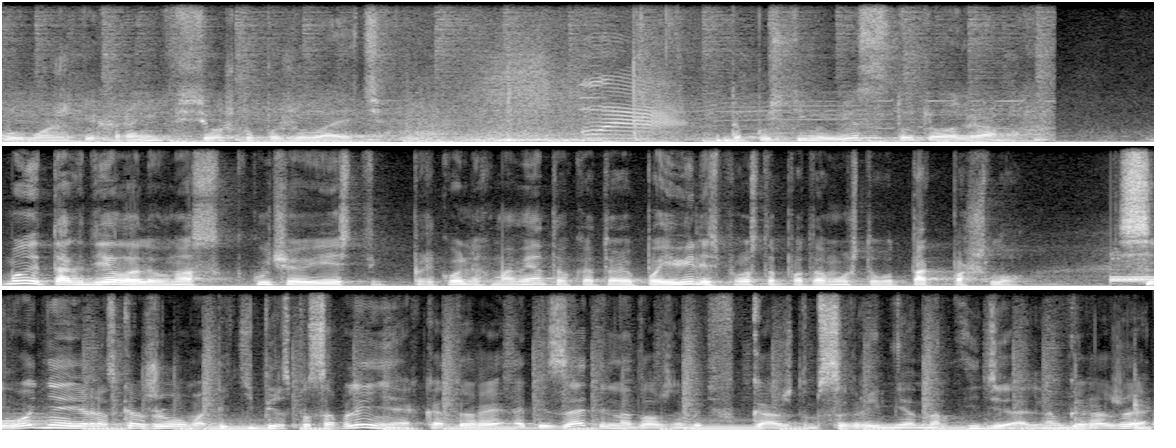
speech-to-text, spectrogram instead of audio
вы можете хранить все, что пожелаете. Допустимый вес 100 килограммов. Мы так делали, у нас куча есть прикольных моментов, которые появились просто потому, что вот так пошло. Сегодня я расскажу вам о пяти приспособлениях, которые обязательно должны быть в каждом современном идеальном гараже.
